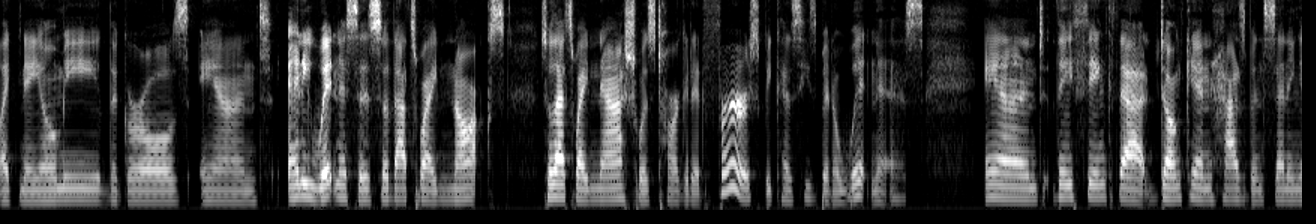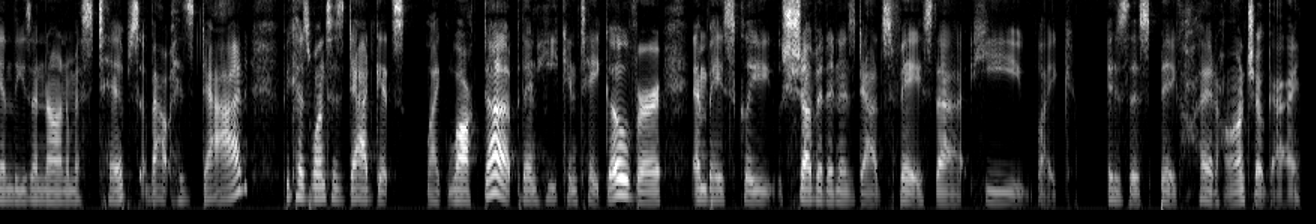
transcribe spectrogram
like Naomi, the girls, and any witnesses. So that's why Knox, so that's why Nash was targeted first because he's been a witness. And they think that Duncan has been sending in these anonymous tips about his dad because once his dad gets like locked up, then he can take over and basically shove it in his dad's face that he like is this big head honcho guy.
